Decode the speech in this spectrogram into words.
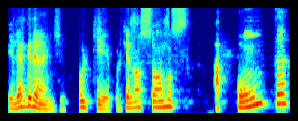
ele é grande. Por quê? Porque nós somos a ponta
